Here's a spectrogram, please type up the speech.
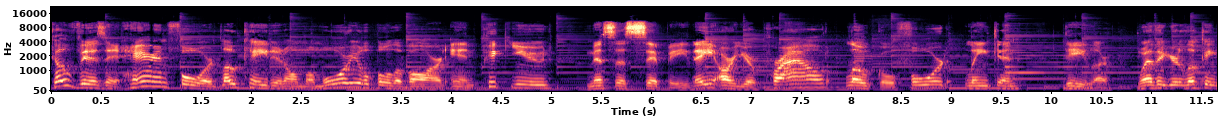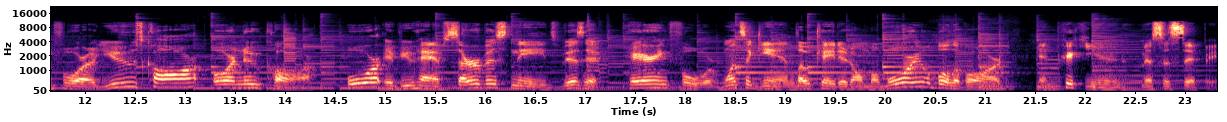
Go visit Herrin Ford, located on Memorial Boulevard in Picayune, Mississippi. They are your proud local Ford Lincoln dealer. Whether you're looking for a used car or a new car, or if you have service needs, visit Herrin Ford, once again located on Memorial Boulevard in Picayune, Mississippi.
